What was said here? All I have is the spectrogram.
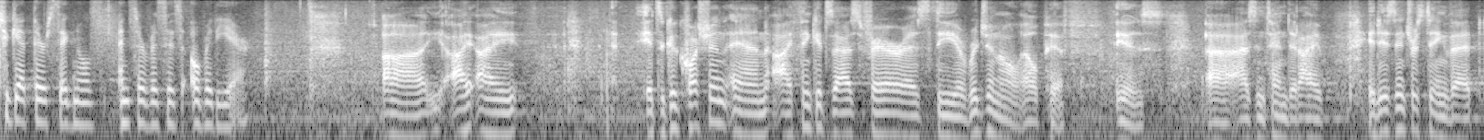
to get their signals and services over the air? Uh, I, I, it's a good question, and I think it's as fair as the original LPIF is, uh, as intended. I, it is interesting that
